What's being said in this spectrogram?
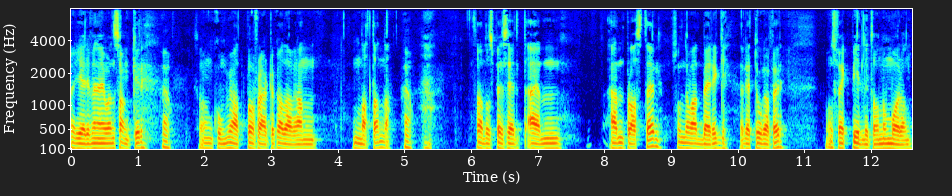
Og Jerven er jo en sanker, Ja. så han kom jo igjen på flere av kadaverne om natta. ja. Så hadde vi spesielt en, en plass der, som det var et berg rett utenfor. Vi fikk bilde av den om morgenen.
